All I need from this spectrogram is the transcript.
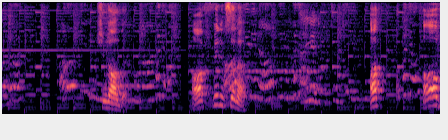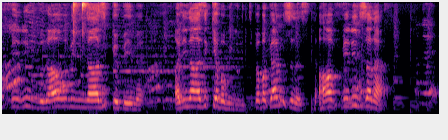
Bana bak. Aferin. Şimdi aldı. Hadi al. Aferin sana. Aferin. Aferin. Bravo benim nazik köpeğime. Ali Nazik kebabı gibi tipe bakar mısınız? Aferin sana. Hadi.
